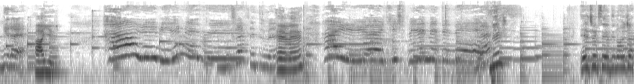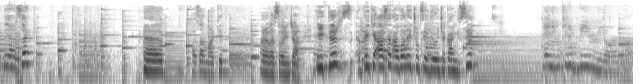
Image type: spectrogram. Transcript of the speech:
Nereye? Hayır. Hayır bilemedim. Mutfak seti mi? Evet. En çok sevdiğin oyuncak da yersen? Hasan Market arabası oyuncağı. İlk tur. Peki Ahsen ablanın en çok sevdiği oyuncak hangisi? Benimkini bilmiyor ama.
